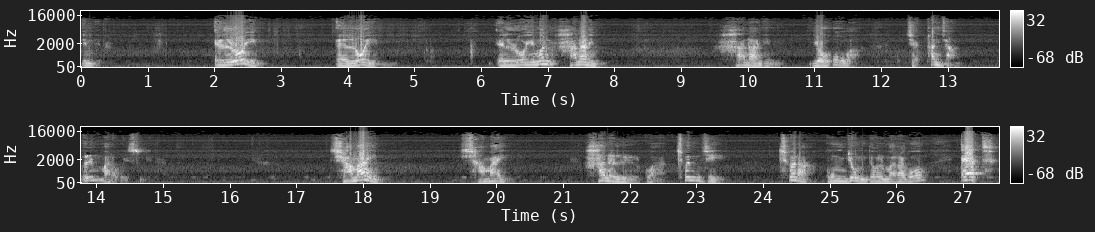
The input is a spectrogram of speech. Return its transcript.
입니다. 엘로임, 엘로임. 엘로임은 하나님, 하나님, 여호와, 재판장을 말하고 있습니다. 샤마임, 샤마임, 하늘과 천지, 천하, 공중 등을 말하고 at,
